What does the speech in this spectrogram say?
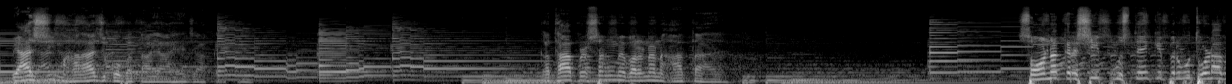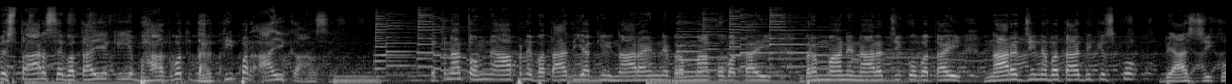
व्यास जी महाराज को बताया है जाकर। कथा प्रसंग में वर्णन आता है। सौनक ऋषि पूछते हैं कि प्रभु थोड़ा विस्तार से बताइए कि ये भागवत धरती पर आई कहाँ से? इतना तो हमने आपने बता दिया कि नारायण ने ब्रह्मा को बताई, ब्रह्मा ने नारद जी को बताई, नारद जी ने बता दी किसको? व्यास जी को।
